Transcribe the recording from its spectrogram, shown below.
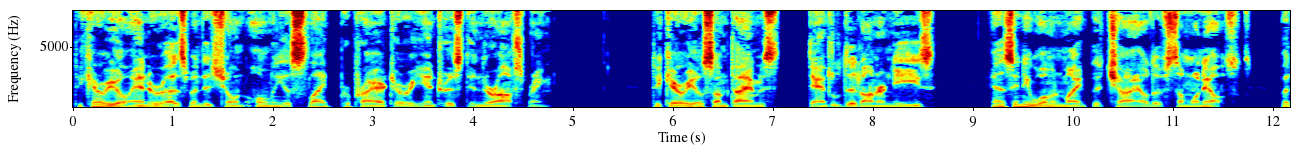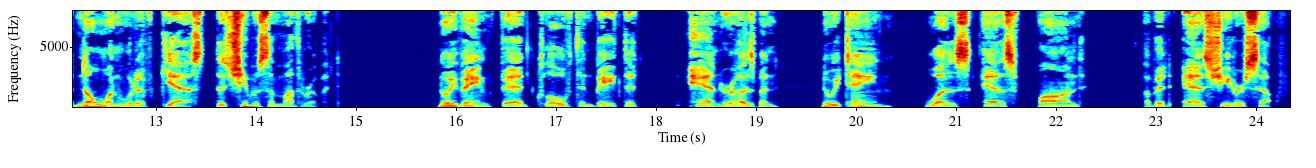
Takiero and her husband had shown only a slight proprietary interest in their offspring. Takiero sometimes dandled it on her knees, as any woman might the child of some one else, but no one would have guessed that she was the mother of it. Nui fed, clothed, and bathed it, and her husband, Nui was as fond of it as she herself.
